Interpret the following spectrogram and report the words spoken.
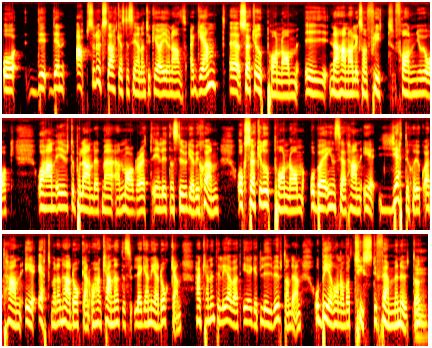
Och det, den absolut starkaste scenen tycker jag är ju när hans agent eh, söker upp honom i, när han har liksom flytt från New York. Och han är ute på landet med Anne Margaret i en liten stuga vid sjön. Och söker upp honom och börjar inse att han är jättesjuk och att han är ett med den här dockan. Och han kan inte lägga ner dockan. Han kan inte leva ett eget liv utan den. Och ber honom vara tyst i fem minuter. Mm.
